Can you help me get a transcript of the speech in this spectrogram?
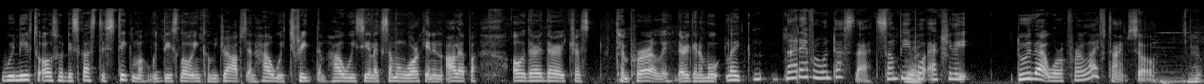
we need to also discuss the stigma with these low income jobs and how we treat them. How we see like someone working in Alepa. Oh, they're there just temporarily. They're gonna move. Like not everyone does that. Some people right. actually do that work for a lifetime. So. Yep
